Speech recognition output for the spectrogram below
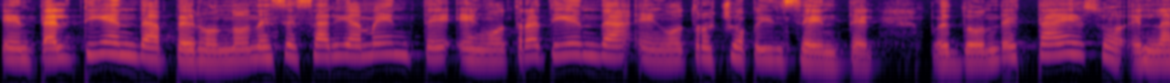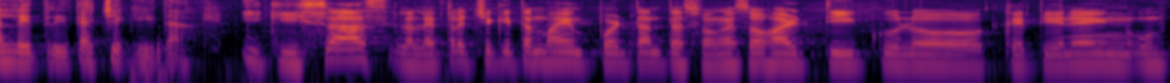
en tal tienda, pero no necesariamente en otra tienda, en otro shopping center. Pues ¿dónde está eso? En las letritas chiquitas. Y quizás las letras chiquitas más importantes son esos artículos que tienen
